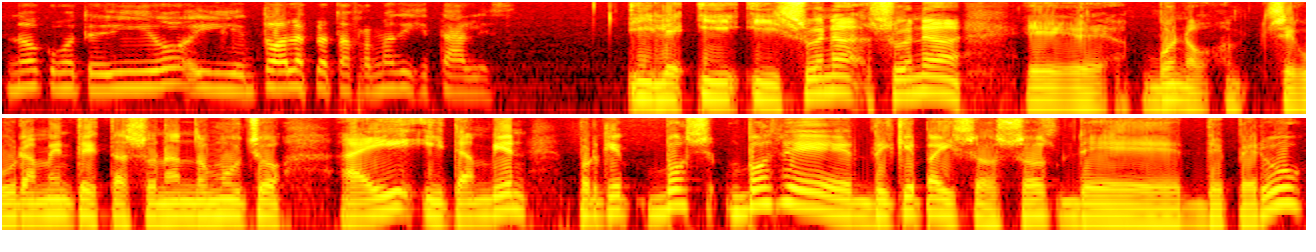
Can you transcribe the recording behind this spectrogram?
¿no? Como te digo, y en todas las plataformas digitales. Y, le, y, y suena, suena eh, bueno, seguramente está sonando mucho ahí y también, porque vos, vos de, de qué país sos, sos de, de Perú,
